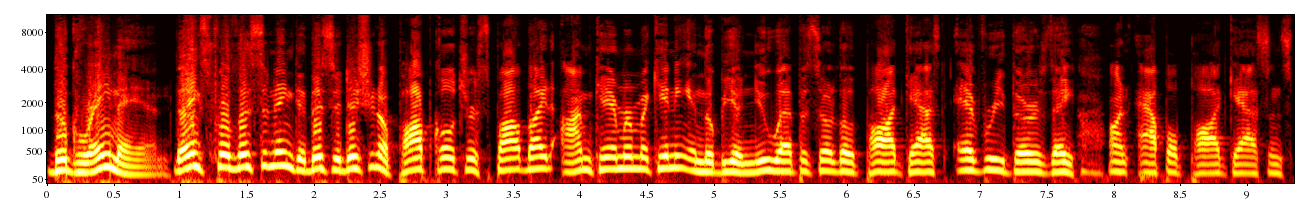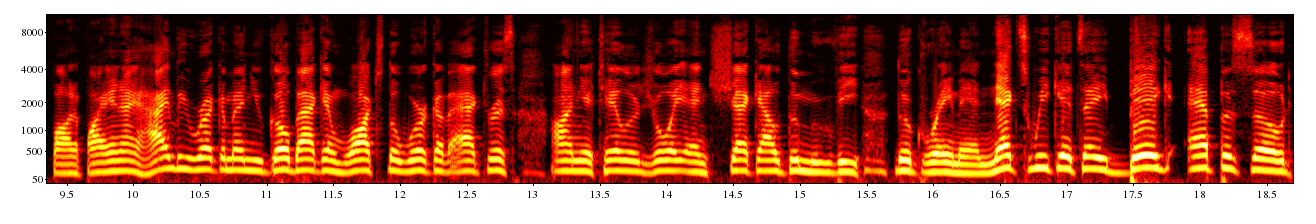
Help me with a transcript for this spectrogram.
The Gray Man. Thanks for listening to this edition of Pop Culture Spotlight. I'm Cameron McKinney, and there'll be a new episode of the podcast every Thursday on Apple Podcasts and Spotify. And I highly recommend you go back and watch the work of actress Anya Taylor Joy and check out the movie The Gray Man. Next week, it's a big episode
